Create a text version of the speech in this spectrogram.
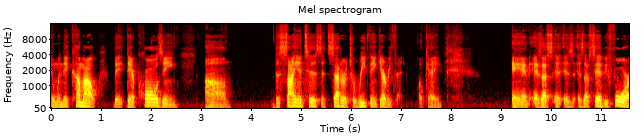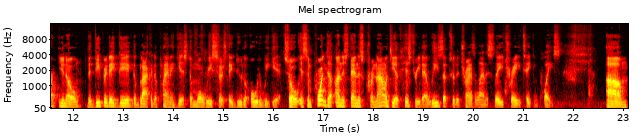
and when they come out, they they're causing um, the scientists, et cetera, to rethink everything. Okay, and as I as, as I've said before, you know, the deeper they dig, the blacker the planet gets, the more research they do, the older we get. So it's important to understand this chronology of history that leads up to the transatlantic slave trade taking place. Um,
